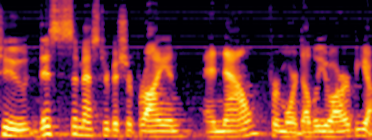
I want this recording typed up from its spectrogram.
to this semester, Bishop Ryan, and now for more WRBR.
